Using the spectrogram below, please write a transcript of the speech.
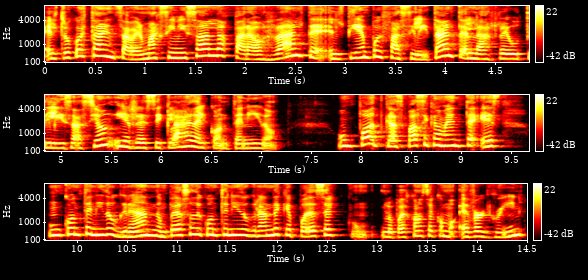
El truco está en saber maximizarlas para ahorrarte el tiempo y facilitarte la reutilización y el reciclaje del contenido. Un podcast básicamente es un contenido grande, un pedazo de contenido grande que puede ser, lo puedes conocer como evergreen,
